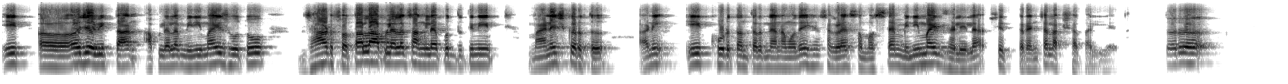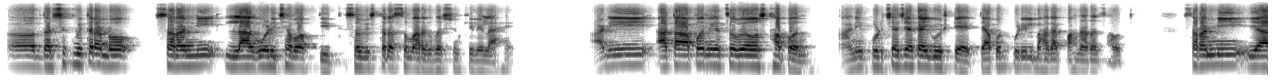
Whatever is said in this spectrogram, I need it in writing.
एक अजैविक ताण आपल्याला मिनिमाइज होतो. झाड स्वतःला आपल्याला चांगल्या पद्धतीने मॅनेज करतं. आणि एक खोड तंत्रज्ञानामध्ये ह्या सगळ्या समस्या मिनिमाइज झालेल्या शेतकऱ्यांच्या लक्षात आलेल्या आहेत. तर दर्शक मित्रांनो सरांनी लागवडीच्या बाबतीत सविस्तर असं मार्गदर्शन केलेलं आहे. आणि आता आपण याचं व्यवस्थापन आणि पुढच्या ज्या काही गोष्टी आहेत त्या आपण पुढील भागात पाहणारच आहोत. सरांनी या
